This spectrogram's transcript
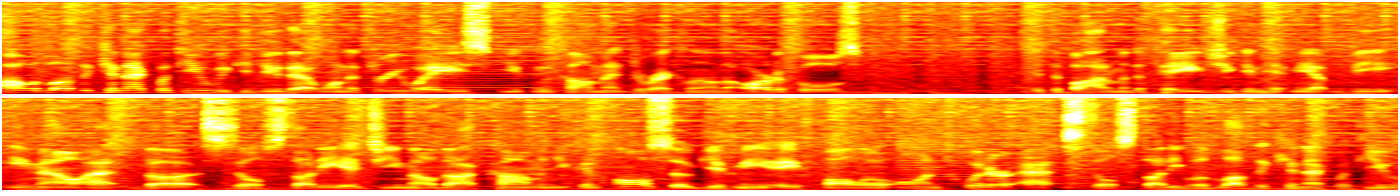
I would love to connect with you. We can do that one of three ways. You can comment directly on the articles. At the bottom of the page, you can hit me up via email at thesteelstudy at gmail.com. And you can also give me a follow on Twitter at steelstudy. Would love to connect with you.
